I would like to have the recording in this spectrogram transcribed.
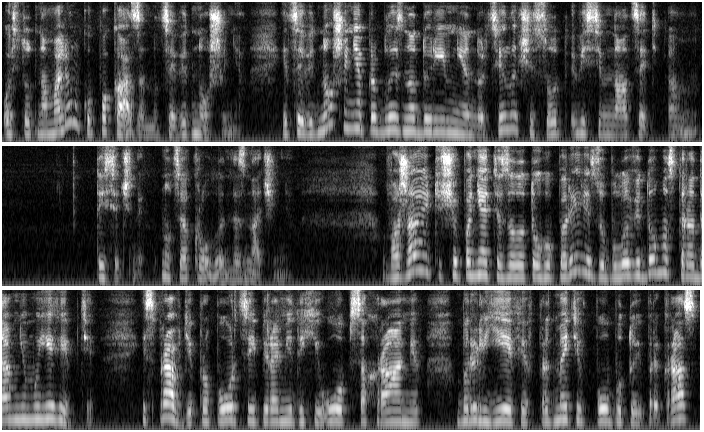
ось тут на малюнку показано це відношення. І це відношення приблизно дорівнює 0,618 тисячних. Ну, це округлене значення. Вважають, що поняття золотого перерізу було відомо стародавньому Єгипті. І справді пропорції піраміди Хіопса, храмів, барельєфів, предметів побуту і прикрас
